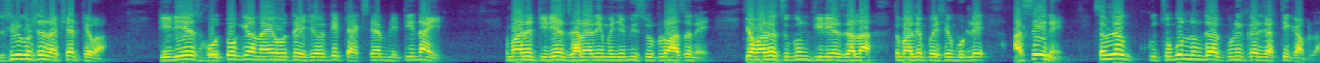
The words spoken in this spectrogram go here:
दुसरी गोष्ट लक्षात ठेवा टी डी एस होतो किंवा नाही होतो याच्यावरती टॅक्सॅबिलिटी नाही. माझं टी डी एस झाला नाही म्हणजे मी सुटलो असं नाही. किंवा माझा चुकून टी डी एस झाला तर माझे पैसे बुडले असंही नाही. समजा चुकून तुमचा कुणी कर जास्ती कापला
